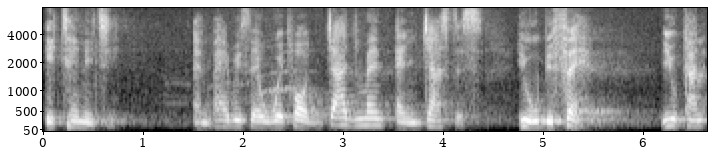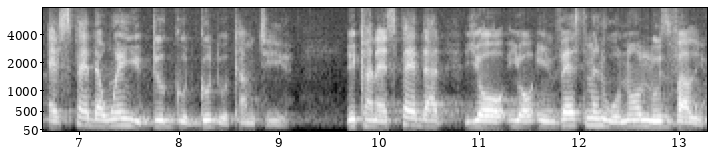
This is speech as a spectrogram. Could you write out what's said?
eternity. And Bible says, with what? Judgment and justice. He will be fair. You can expect that when you do good, good will come to you. You can expect that your, your investment will not lose value.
